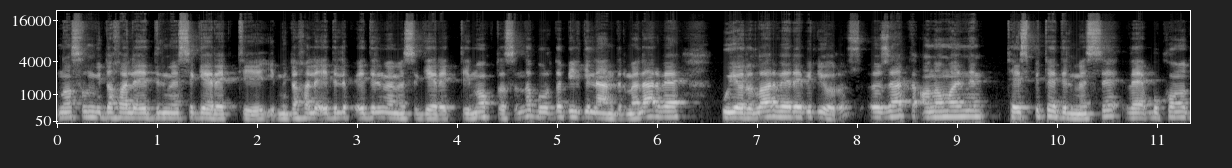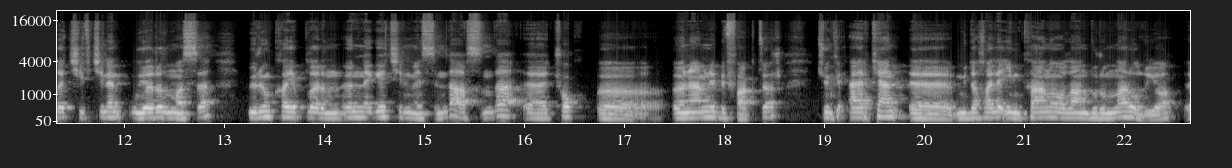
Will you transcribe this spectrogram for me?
nasıl müdahale edilmesi gerektiği, müdahale edilip edilmemesi gerektiği noktasında burada bilgilendirmeler ve uyarılar verebiliyoruz. Özellikle anomalinin tespit edilmesi ve bu konuda çiftçinin uyarılması, ürün kayıplarının önüne geçilmesinde aslında e, çok e, önemli bir faktör. Çünkü erken e, müdahale imkanı olan durumlar oluyor. E,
